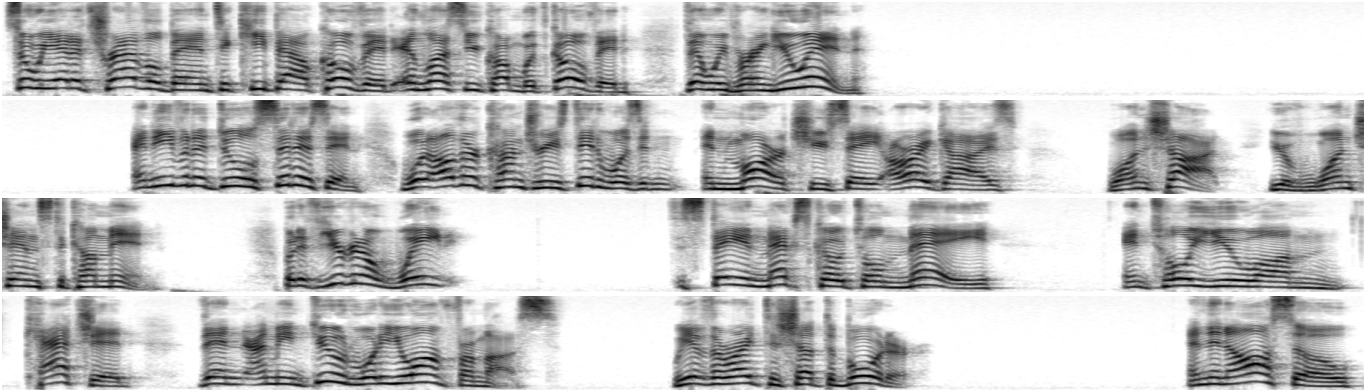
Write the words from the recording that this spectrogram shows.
So we had a travel ban to keep out COVID. Unless you come with COVID, then we bring you in. And even a dual citizen, what other countries did was in, in March, you say, all right, guys, one shot. You have one chance to come in. But if you're going to wait to stay in Mexico till May until you um, catch it, then, I mean, dude, what do you want from us? We have the right to shut the border. And then also,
